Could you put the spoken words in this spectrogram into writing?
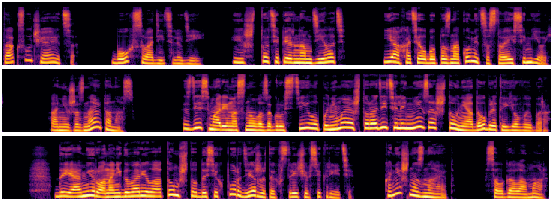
Так случается. Бог сводить людей. И что теперь нам делать? Я хотел бы познакомиться с твоей семьей. Они же знают о нас? Здесь Марина снова загрустила, понимая, что родители ни за что не одобрят ее выбора. Да и Амиру она не говорила о том, что до сих пор держит их встречи в секрете. «Конечно, знают», — солгала Мар.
